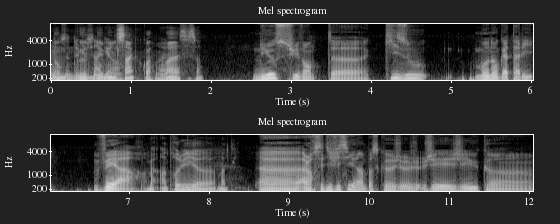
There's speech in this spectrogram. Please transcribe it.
Donc Donc c'est euh, 2005, 2005, quoi. Ouais. Ouais, c'est ça. News suivante euh, Kizu Monogatari VR. Bah, introduit, euh, Matt. Euh, alors c'est difficile hein, parce que j'ai eu qu'un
